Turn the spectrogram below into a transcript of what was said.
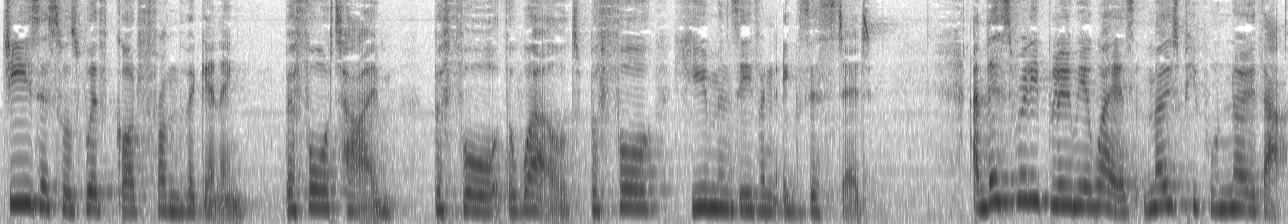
Jesus was with God from the beginning, before time, before the world, before humans even existed. And this really blew me away, as most people know that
